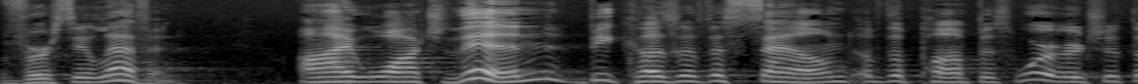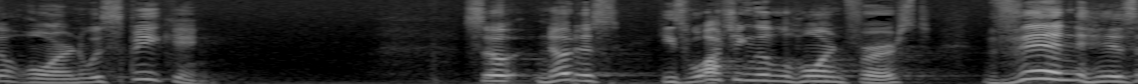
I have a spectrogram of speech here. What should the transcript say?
Verse 11 I watched then because of the sound of the pompous words that the horn was speaking. So notice he's watching the little horn first. Then his,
